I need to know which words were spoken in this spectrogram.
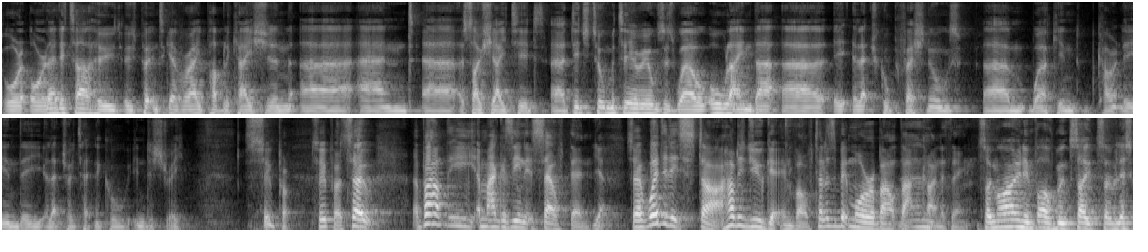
or, or an editor who, who's putting together a publication uh, and uh, associated uh, digital materials as well, all aimed at uh, electrical professionals um, working currently in the electrotechnical industry. Super, super. So, about the magazine itself, then. Yeah. So, where did it start? How did you get involved? Tell us a bit more about Um, that kind of thing. So my own involvement. So so let's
